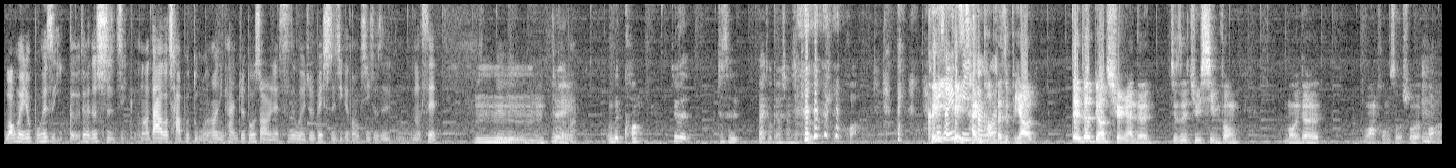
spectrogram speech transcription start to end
网美就不会是一个，对，可能十几个，然后大家都差不多，然后你看就多少人的思维就是被十几个东西就是嗯 set，嗯，对。我被框，就是就是，拜托不要相信所有人说的话，可以 可以参考，但是不要，对，但是不要全然的，就是去信奉某一个网红所说的话。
